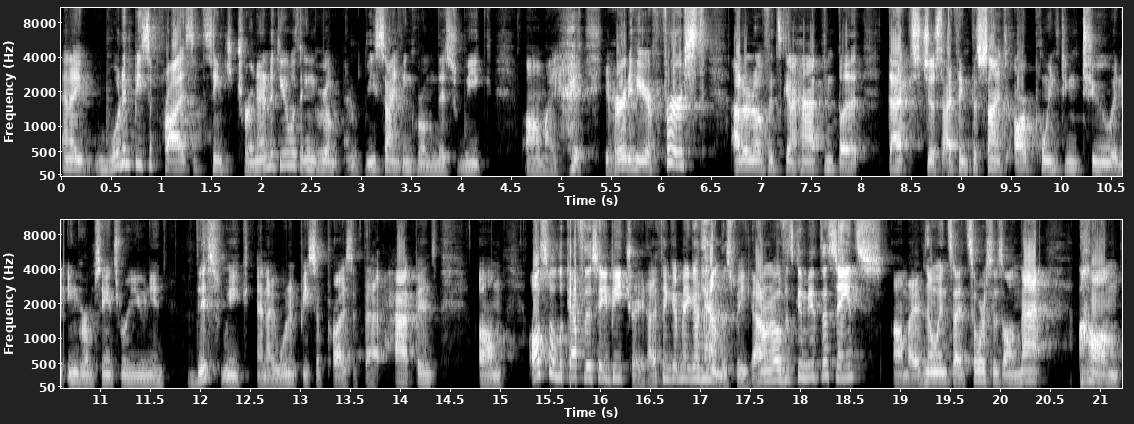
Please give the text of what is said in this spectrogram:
and I wouldn't be surprised if the Saints turn in a deal with Ingram and re-sign Ingram this week. Um, I you heard it here first. I don't know if it's going to happen, but that's just I think the signs are pointing to an Ingram Saints reunion this week, and I wouldn't be surprised if that happens. Um, also, look out for this AB trade. I think it may go down this week. I don't know if it's going to be at the Saints. Um, I have no inside sources on that. Um,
